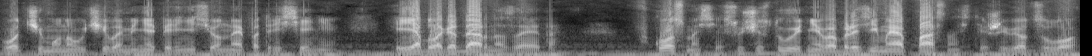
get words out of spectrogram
вот чему научило меня перенесенное потрясение, и я благодарна за это. В космосе существуют невообразимые опасности, живет зло,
